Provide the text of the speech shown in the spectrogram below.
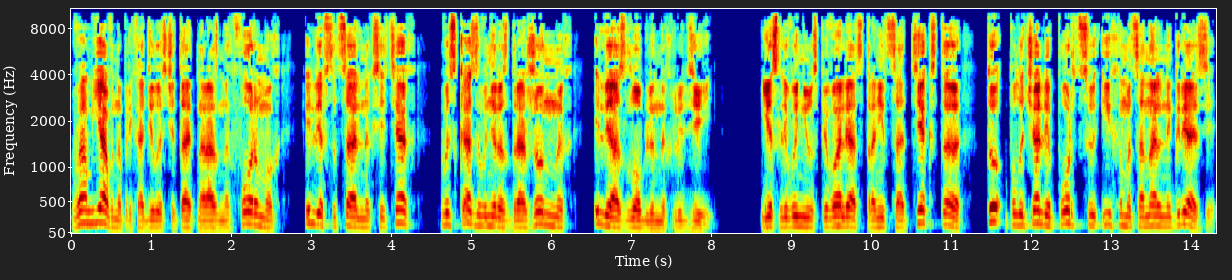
Вам явно приходилось читать на разных форумах или в социальных сетях высказывания раздраженных или озлобленных людей. Если вы не успевали отстраниться от текста, то получали порцию их эмоциональной грязи,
